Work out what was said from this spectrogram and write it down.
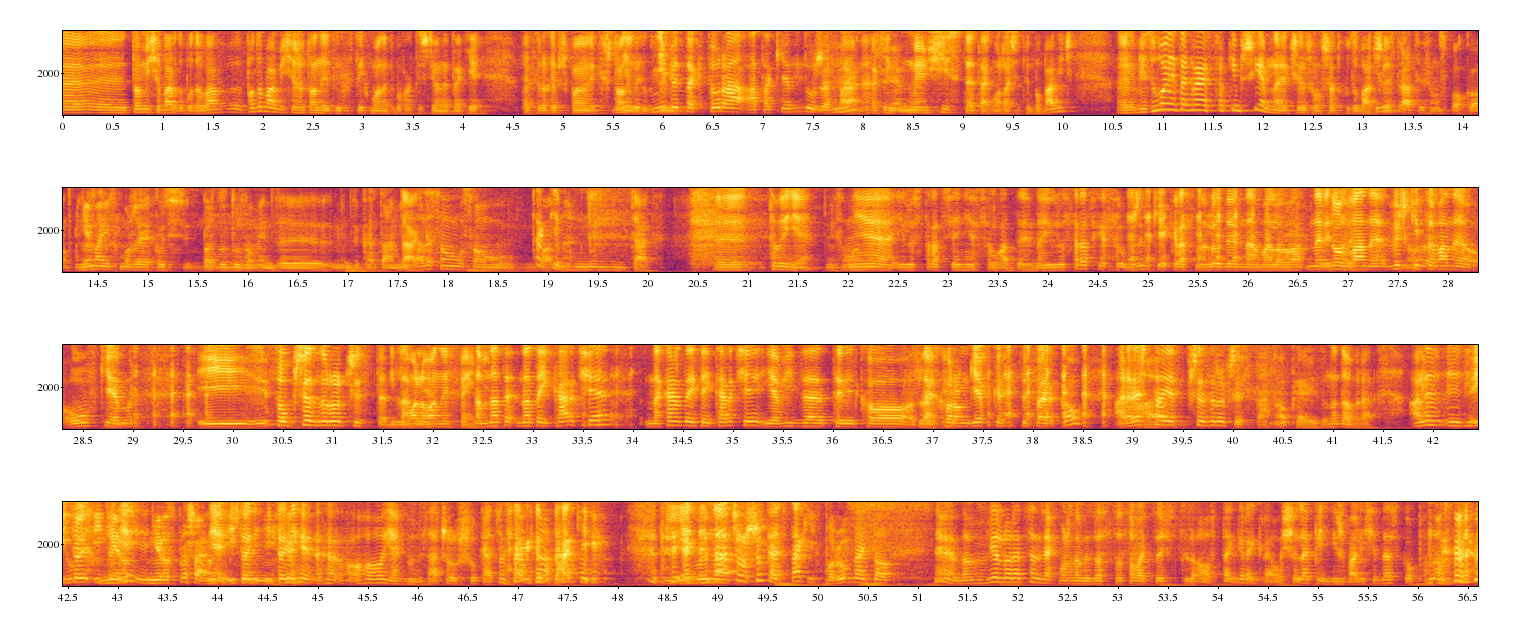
e, to mi się bardzo podoba, podoba mi się żetony tych, tych monet, bo faktycznie one takie, tak trochę przypominają jak sztony, Niby, którymi- niby tektura, a takie duże, fajne. tak, takie Przyjemne. mięsiste, tak, można się tym pobawić. E, Wizualnie ta gra jest całkiem przyjemna, jak się już w środku zobaczy. Ilustracje są spoko. Nie ma ich może jakoś bardzo dużo między, między kartami, Tak. ale są, są Takie, ładne. tak. E, Tobie nie? Nie. Nie, ilustracje nie są ładne. Na ilustracjach są brzydkie krasnoludy namalowa- narysowane, wyszkicowane ołówkiem i są przezroczyste I dla pomalowane w pędzie. Tam na, te, na tej karcie, na każdej tej karcie ja widzę tylko tę chorągiewkę z cyferką, a reszta A. jest przezroczysta. Okej. to- No dobra, ale I wizu... to, i to nie, nie, roz, nie rozpraszają. nie, i to, i to nie. O, jakbym zaczął szukać tak, takich. I Jakbym jedyna- zaczął szukać takich porównań, to nie wiem, no w wielu recenzjach można by zastosować coś w stylu o, w tę grę grało się lepiej niż wali się deską po nocy.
